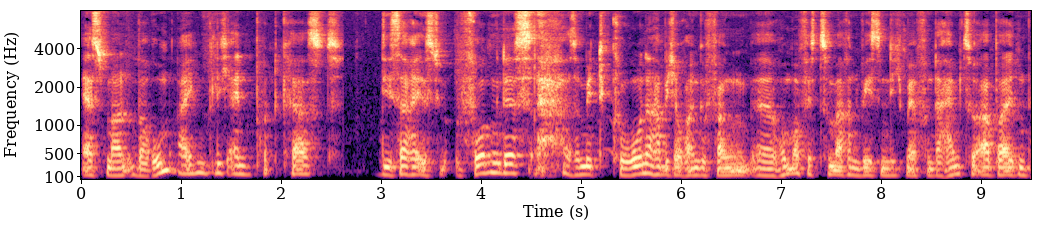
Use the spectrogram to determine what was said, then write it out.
Erstmal, warum eigentlich ein Podcast? Die Sache ist folgendes. Also mit Corona habe ich auch angefangen, äh, Homeoffice zu machen, wesentlich mehr von daheim zu arbeiten.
